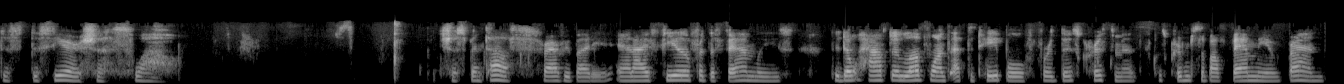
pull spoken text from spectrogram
this this year is just wow. It's just been tough for everybody, and I feel for the families that don't have their loved ones at the table for this Christmas, because Christmas is about family and friends.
